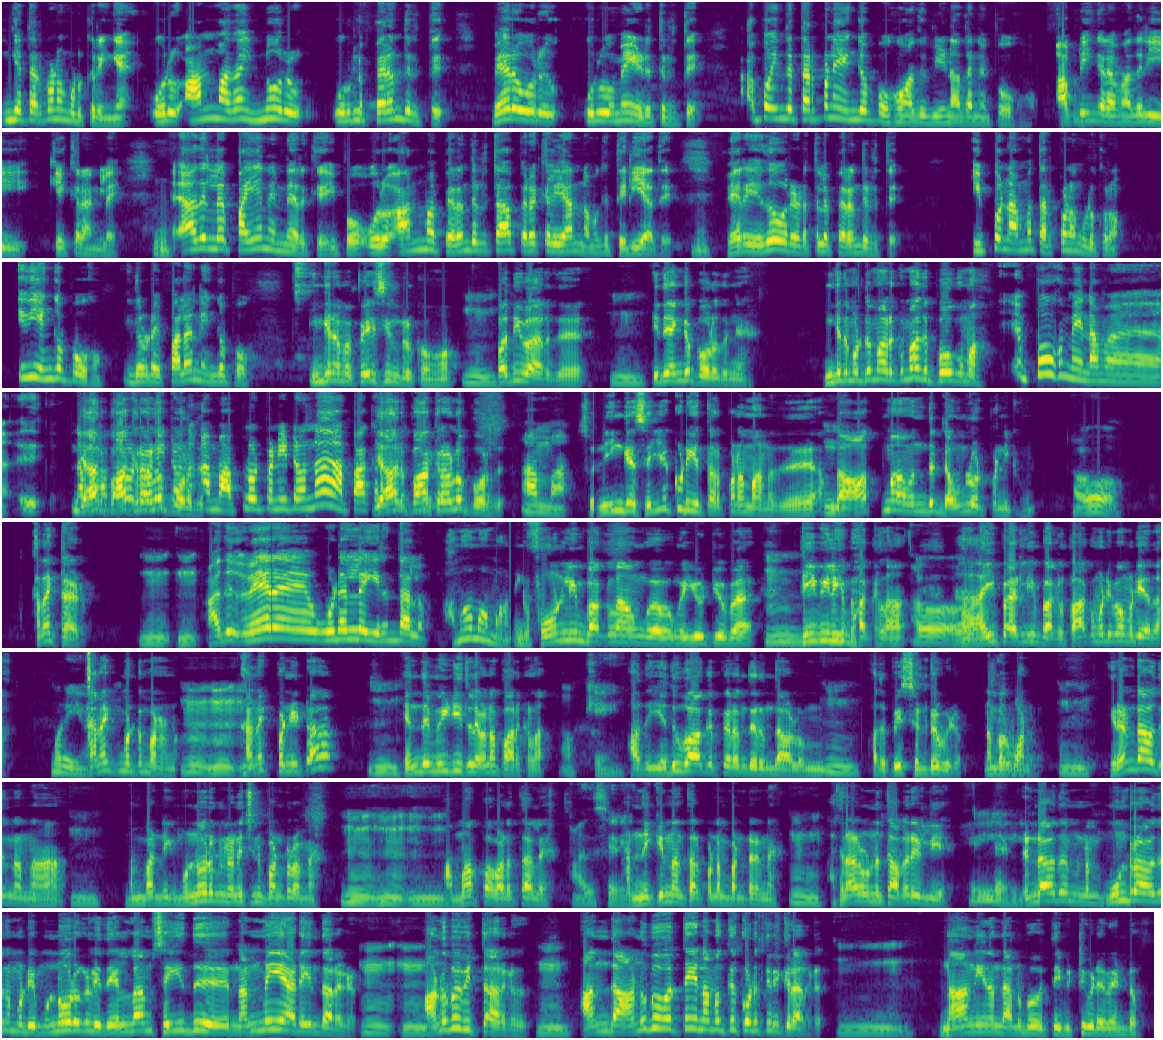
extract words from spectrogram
இங்க தர்ப்பணம் கொடுக்குறீங்க. ஒரு ஆன்மா தான் இன்னொரு ஊர்ல பிறந்துருது வேற ஒரு உருவமே எடுத்துருது அப்போ இந்த தர்ப்பணம் எங்க போகும்? அது வீணா தானே போகும்? அப்படிங்கிற மாதிரி கேக்குறாங்களே. ம். அதுல பயன் என்ன இருக்கு? இப்போ ஒரு ஆன்மா பிறந்தெடுத்தா பிறக்கலையான்னு நமக்கு தெரியாது. வேற ஏதோ ஒரு இடத்துல பிறந்தெடுத்து இப்போ நம்ம தர்ப்பணம் கொடுக்குறோம். இது எங்க போகும்? இதோட பலன் எங்க போகும்? இங்க நம்ம பேசின்னு இருக்கோம். பதிவாருது. இது எங்க போறதுங்க? இங்க இது மட்டுமா இருக்குமா? அது போகுமா? போகுமே நம்ம யார் பண்ணிட்டோம்னா- போறது. ஆமா அப்லோட் பண்ணிட்டோம்னா பாக்க யார் பாக்குறாலோ போறது. ஆமா. சோ நீங்க செய்யக்கூடிய தர்ப்பணமானது அந்த ஆத்மா வந்து டவுன்லோட் பண்ணிக்கும். ஓ. கனெக்ட் ஆயிடும். அது வேற உடல்ல இருந்தாலும். ஆமா ஆமா நீங்க போன்லயும் பார்க்கலாம் உங்க உங்க யூடியூப. டிவிலயும் ஓ, ஐபேட்லயும் பார்க்கலாம் பார்க்க முடியுமா? முடியாதா? முடியும். கனெக்ட் மட்டும் பண்ணணும். கனெக்ட் பண்ணிட்டா எந்த மீடியத்துல வேணா பார்க்கலாம். அது எதுவாக பிறந்து இருந்தாலும் ம், அது போய் சென்று விடும் நம்பர் ஒன் இரண்டாவது என்னன்னா நம்ம அன்னைக்கு முன்னோர்கள் நினைச்சுன்னு பண்றோமே. அம்மா அப்பா வளர்த்தாலே. அன்னைக்கு நான் தர்ப்பணம் பண்றேனே. அதனால ஒண்ணும் தவறு இல்லையே. நம்- மூன்றாவது நம்முடைய முன்னோர்கள் இதையெல்லாம் செய்து நன்மையை அடைந்தார்கள். அனுபவித்தார்கள். அந்த அனுபவத்தை நமக்கு கொடுத்திருக்கிறார்கள். நான் ஏன் அந்த அனுபவத்தை விட்டுவிட வேண்டும்?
